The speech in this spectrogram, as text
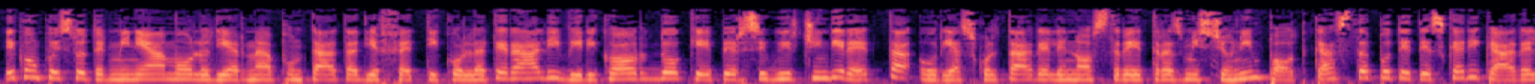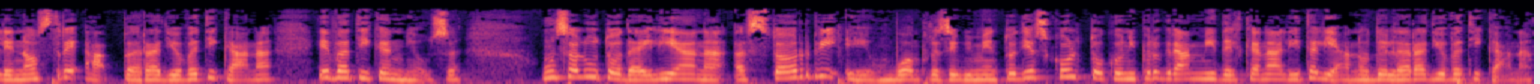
E con questo terminiamo l'odierna puntata di effetti collaterali. Vi ricordo che per seguirci in diretta o riascoltare le nostre trasmissioni in podcast potete scaricare le nostre app Radio Vaticana e Vatican News. Un saluto da Eliana Astorri e un buon proseguimento di ascolto con i programmi del canale italiano della Radio Vaticana.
